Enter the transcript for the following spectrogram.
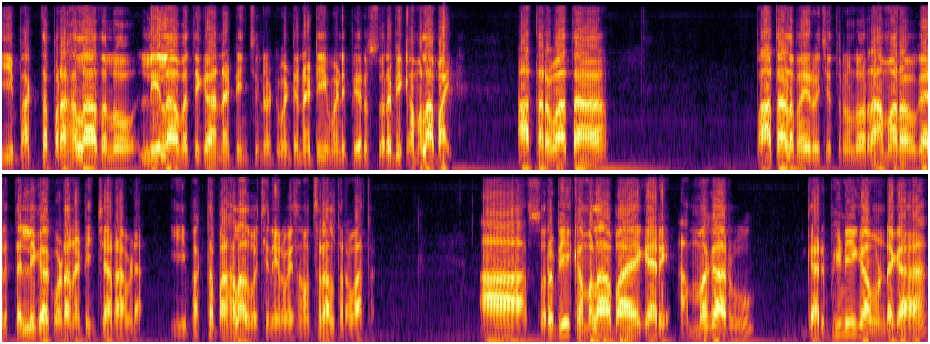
ఈ భక్త ప్రహ్లాదలో లీలావతిగా నటించినటువంటి నటీమణి పేరు సురభి కమలాబాయ్. ఆ తర్వాత పాతాళ భైరవ చిత్రంలో రామారావు గారి తల్లిగా కూడా నటించారు ఆవిడ ఈ భక్త ప్రహ్లాద్ వచ్చిన ఇరవై సంవత్సరాల తర్వాత. ఆ సురభి కమలాబాయ్ గారి అమ్మగారు గర్భిణీగా ఉండగా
